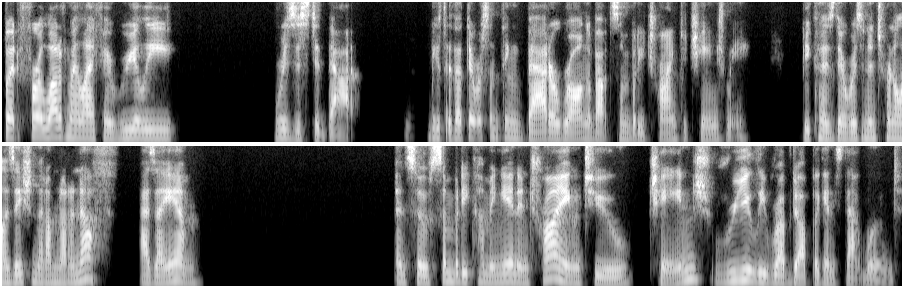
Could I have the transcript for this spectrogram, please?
But for a lot of my life I really resisted that because I thought there was something bad or wrong about somebody trying to change me because there was an internalization that I'm not enough as I am. And so somebody coming in and trying to change really rubbed up against that wound.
